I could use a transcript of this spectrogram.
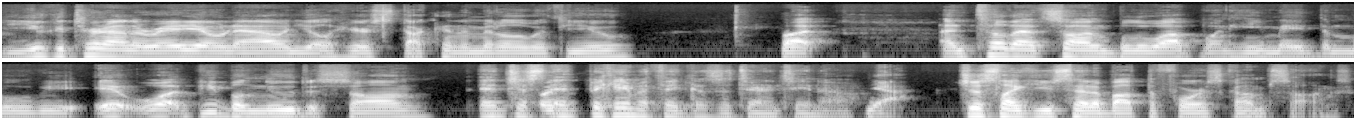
you could turn on the radio now and you'll hear "Stuck in the Middle with You," but until that song blew up when he made the movie, it what people knew the song, It just But- it became a thing because of Tarantino. Yeah, just like you said about the Forrest Gump songs.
